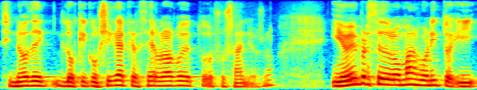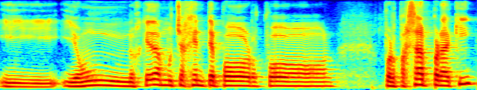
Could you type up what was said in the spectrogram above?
sino de lo que consiga crecer a lo largo de todos sus años. ¿no? Y a mí me parece de lo más bonito y, y, aún nos queda mucha gente por, por, por pasar por aquí.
